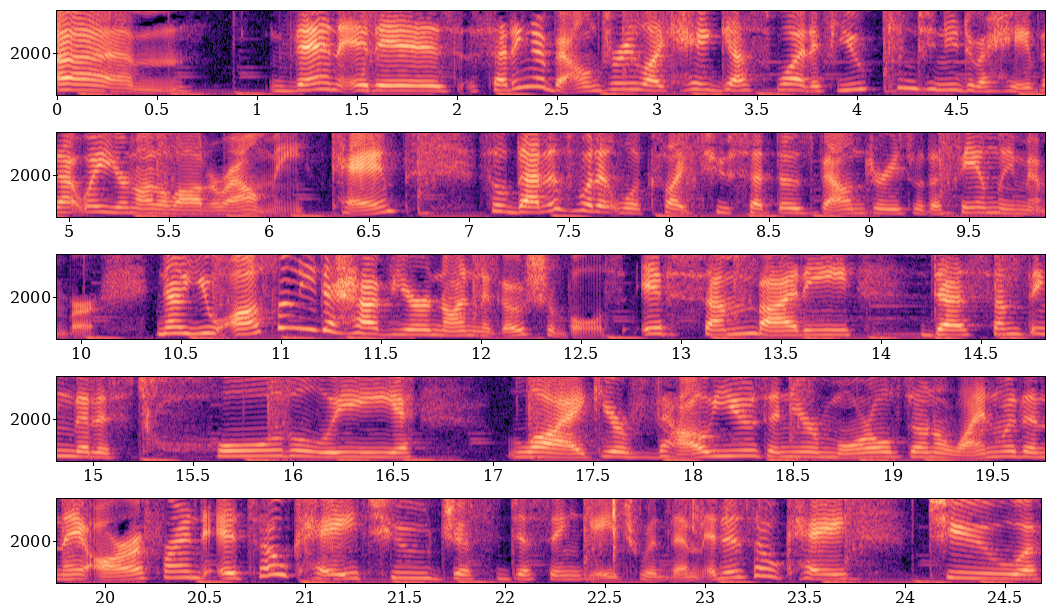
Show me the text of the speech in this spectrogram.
um then it is setting a boundary like, hey, guess what? If you continue to behave that way, you're not allowed around me. Okay. So that is what it looks like to set those boundaries with a family member. Now, you also need to have your non negotiables. If somebody does something that is totally like your values and your morals don't align with and they are a friend, it's okay to just disengage with them. It is okay to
